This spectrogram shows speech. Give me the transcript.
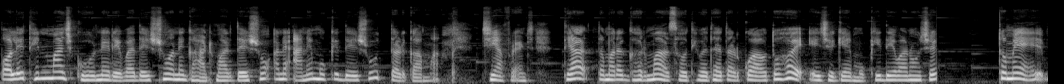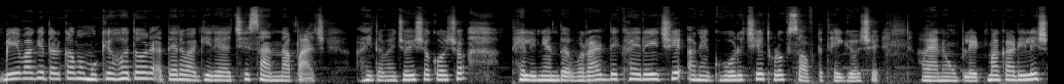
પોલિથીનમાં જ ઘોળને રહેવા દઈશું અને ગાંઠ મારી દઈશું અને આને મૂકી દઈશું તડકામાં. જ્યાં ફ્રેન્ડ્સ ત્યાં તમારા ઘરમાં સૌથી વધારે તડકો આવતો હોય એ જગ્યાએ મૂકી દેવાનો છે. તો મેં બે વાગે તડકામાં મૂક્યો હતો અને અત્યારે વાગી રહ્યા છે સાંજના પાંચ. અહીં તમે જોઈ શકો છો, થેલીની અંદર વરાળ દેખાઈ રહી છે અને ગોળ છે, થોડોક સોફ્ટ થઈ ગયો છે. હવે આને હું પ્લેટમાં કાઢી લઈશ.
